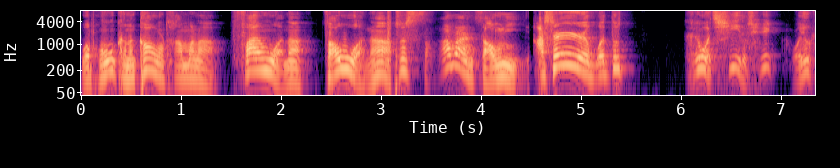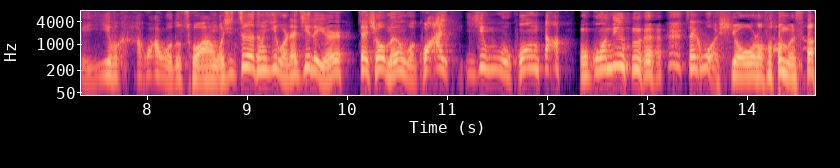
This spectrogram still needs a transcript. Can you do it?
我朋友可能告诉他们了，翻我呢，找我呢。说啥玩意儿找你？啥事儿啊？我都给我气的去！我又给衣服咔呱我都穿，我寻这他妈一会儿再进来人再敲门，我呱一进屋，我咣下我光腚了，再给我削了，犯不上，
